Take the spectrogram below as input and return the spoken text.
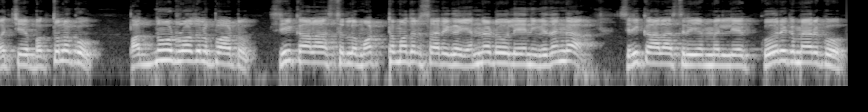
వచ్చే భక్తులకు పద్మూడు రోజుల పాటు శ్రీకాళహస్తిలో మొట్టమొదటిసారిగా ఎన్నడూ లేని విధంగా శ్రీకాళహస్తి ఎమ్మెల్యే కోరిక మేరకు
